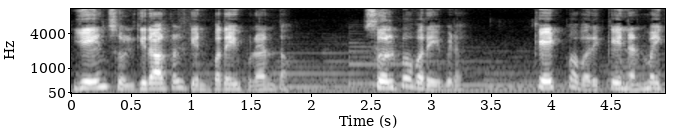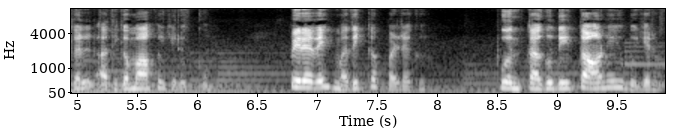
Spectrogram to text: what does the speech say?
ஏன் சொல்கிறார்கள் என்பதை உணர்ந்தான். சொல்பவரை விட கேட்பவருக்கே நன்மைகள் அதிகமாக இருக்கும். பிறரை மதிக்க பழகு. உன் தகுதி தானே உயரும்.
